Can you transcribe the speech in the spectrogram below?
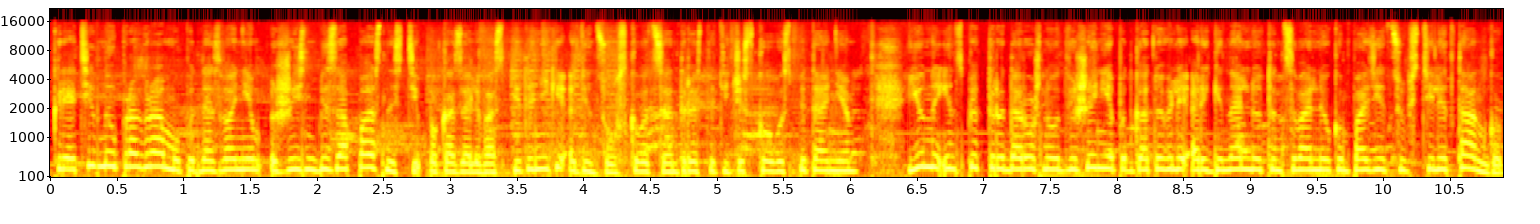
Креативную программу под названием «Жизнь безопасности» показали воспитанники Одинцовского центра эстетического воспитания. Юные инспекторы дорожного движения подготовили оригинальную танцевальную композицию в стиле танго.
